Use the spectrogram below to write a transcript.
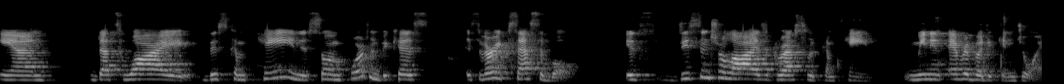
And that's why this campaign is so important because it's very accessible. It's decentralized grassroots campaign, meaning everybody can join.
